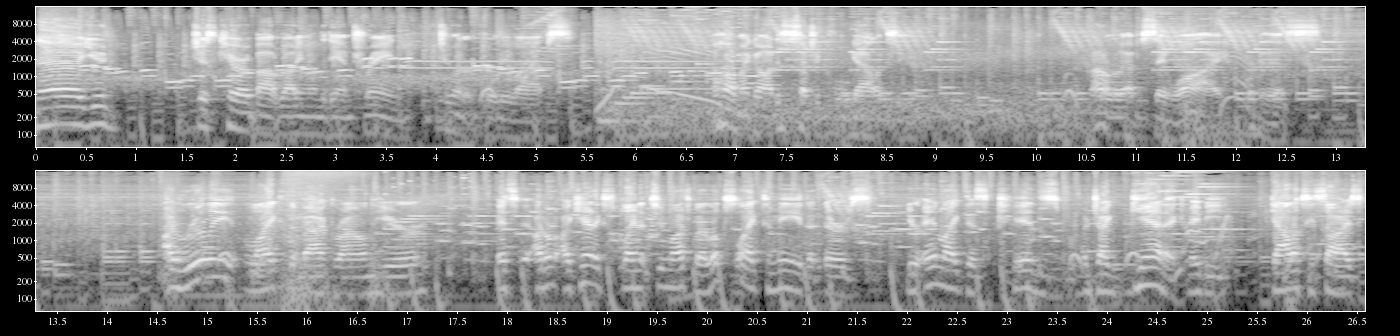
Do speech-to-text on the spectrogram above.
No, you just care about riding on the damn train 240 laps. Oh my god, this is such a cool galaxy. I don't really have to say why. Look at this. I really like the background here. It's I don't I can't explain it too much, but it looks like to me that there's you're in like this kid's a gigantic, maybe galaxy-sized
